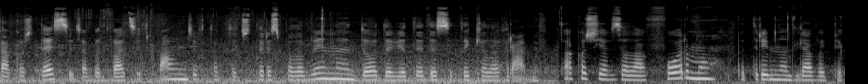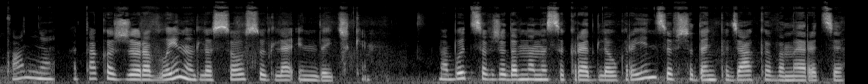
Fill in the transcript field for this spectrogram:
також 10 або 20 паундів, тобто 4,5 до 90 кілограмів. Також я взяла форму, потрібну для випікання, а також журавлину для соусу для індички. Мабуть, це вже давно не секрет для українців, що День подяки в Америці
